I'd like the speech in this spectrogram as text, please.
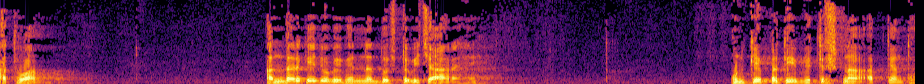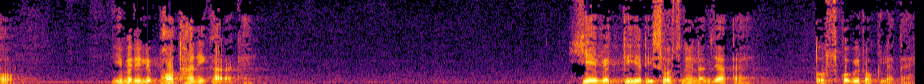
अथवा अंदर के जो विभिन्न दुष्ट विचार हैं, उनके प्रति वितृष्णा अत्यंत हो। ये मेरे लिए बहुत हानिकारक है। ये व्यक्ति यदि सोचने लग जाता है तो उसको भी रोक लेता है।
